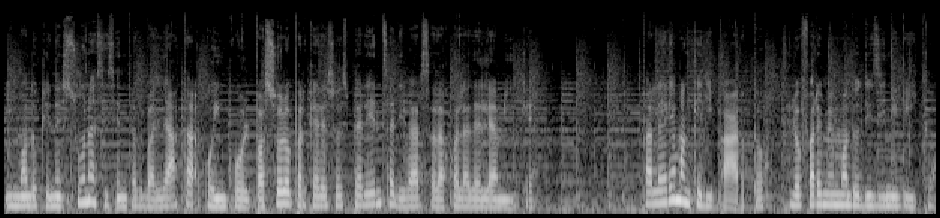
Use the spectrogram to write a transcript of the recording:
in modo che nessuna si senta sbagliata o in colpa solo perché la sua esperienza è diversa da quella delle amiche. Parleremo anche di parto e lo faremo in modo disinibito,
